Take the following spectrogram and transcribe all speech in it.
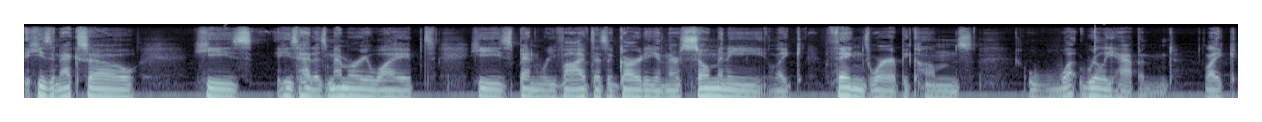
he's an exo. He's he's had his memory wiped. He's been revived as a guardian. There's so many like things where it becomes what really happened. Like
